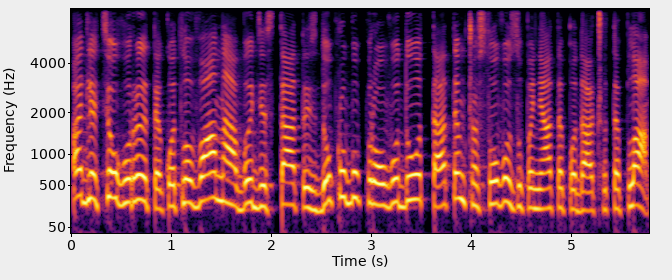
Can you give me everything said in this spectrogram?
А для цього рити котловани, аби дістатись до трубопроводу та тимчасово зупиняти подачу тепла.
